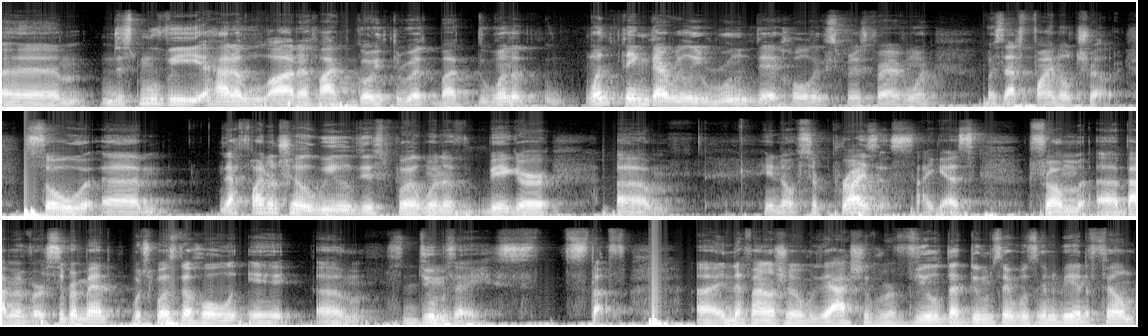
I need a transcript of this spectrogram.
um, this movie had a lot of hype going through it, but one of, one thing that really ruined the whole experience for everyone was that final trailer. So um, that final trailer really did spoil one of bigger, um, you know, surprises, I guess, from uh, Batman vs Superman, which was the whole um, Doomsday stuff. Uh, in the final show, we actually revealed that Doomsday was going to be in the film,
